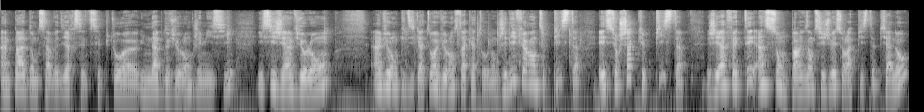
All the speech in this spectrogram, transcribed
un pad, donc ça veut dire que c'est plutôt euh, une nappe de violon que j'ai mis ici. Ici, j'ai un violon, un violon pizzicato, un violon staccato. Donc j'ai différentes pistes et sur chaque piste, j'ai affecté un son. Par exemple, si je vais sur la piste piano,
